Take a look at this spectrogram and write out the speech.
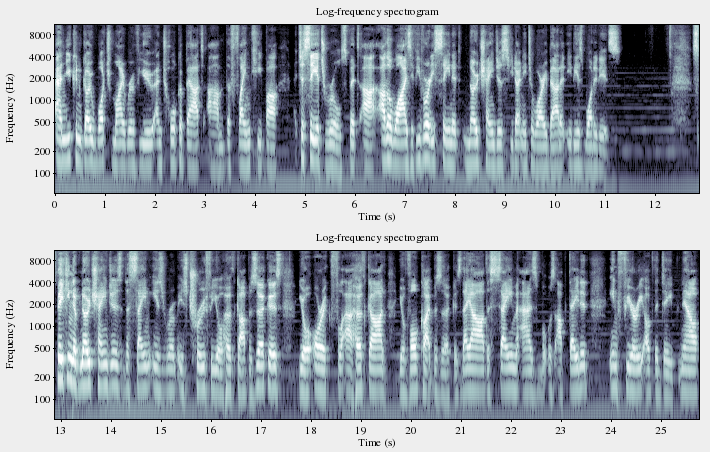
and you can go watch my review and talk about um, the Flamekeeper to see its rules. But uh, otherwise, if you've already seen it, no changes. You don't need to worry about it. It is what it is. Speaking of no changes, the same is is true for your Hearthguard Berserkers, your Auric uh, Hearthguard, your Vulkite Berserkers. They are the same as what was updated in Fury of the Deep. Now,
